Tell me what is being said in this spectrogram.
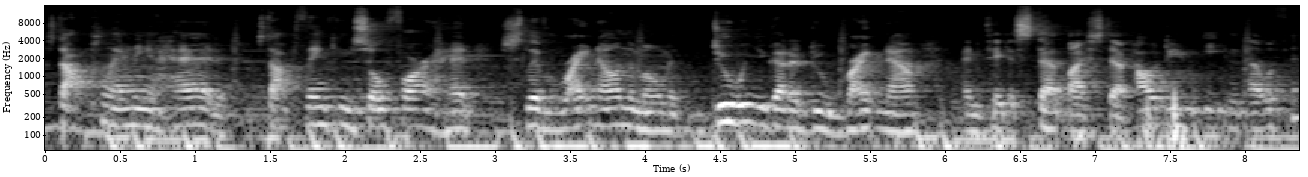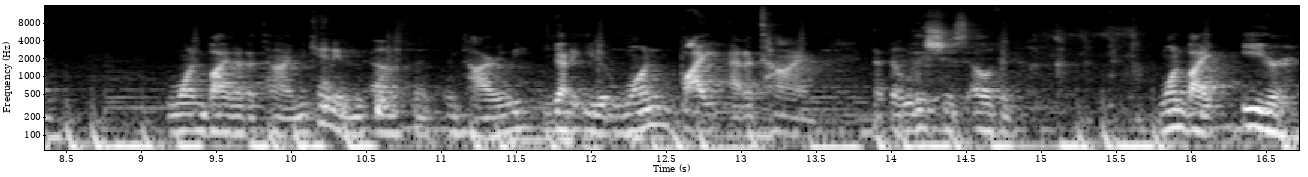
Stop planning ahead. Stop thinking so far ahead. Just live right now in the moment. Do what you gotta do right now, and take it step by step. How do you eat an elephant? One bite at a time. You can't eat an elephant entirely. You gotta eat it one bite at a time. That delicious elephant one bite, ear,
